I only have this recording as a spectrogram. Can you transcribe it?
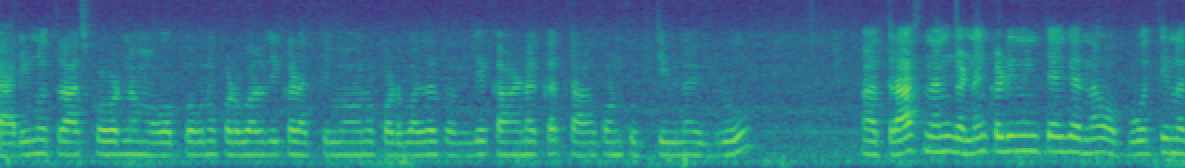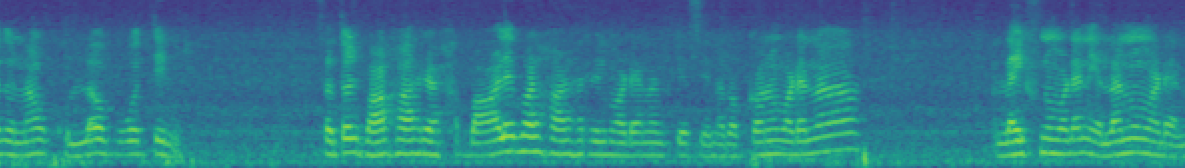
ಯಾರಿಗೂ ತ್ರಾಸ ಕೊಡ್ಬಾರ್ದು ನಮ್ಮ ಅವ್ವಪ್ಪಗೂ ಕೊಡಬಾರ್ದು, ಈ ಕಡೆ ಅತ್ತಿಮ್ಮವನು ಕೊಡಬಾರ್ದು ಅಂತ ಒಂದೇ ಕಾರಣಕ್ಕೆ ತಾಳ್ಕೊಂಡು ಕೂತೀವಿ ನಾವು ಇಬ್ಬರು ತ್ರಾಸ ನನ್ನ ಗಂಡನ ಕಡೆ ನಿಂತಾಗ ನಾವು ಒಪ್ಕೋತೀನಿ, ಅದು ನಾವು ಖುಲ್ಲ ಒಪ್ಕೋತೀನಿ. ಸಂತೋಷ ಭಾಳ ಹಾರ ಭಾಳೇ ಭಾಳ ಹಾಳು ಹರಿ ಮಾಡ್ಯಾನ ಅಂತ ಕೇಸಿನ. ರೊಕ್ಕನೂ ಮಾಡ್ಯಾನ, ಲೈಫ್ನು ಮಾಡ್ಯಾನ, ಎಲ್ಲನೂ ಮಾಡ್ಯಾನ.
